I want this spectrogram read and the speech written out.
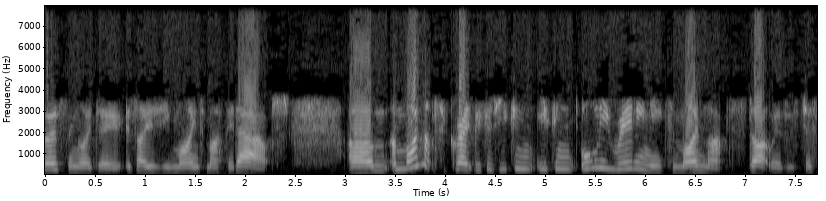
first thing I do is I usually mind map it out. Um, and mind maps are great because you can you can all you really need to mind map to start with is just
